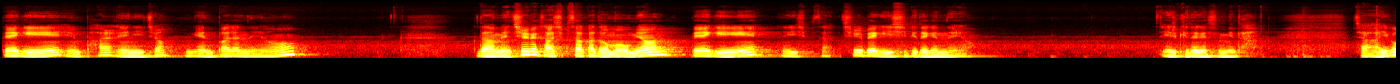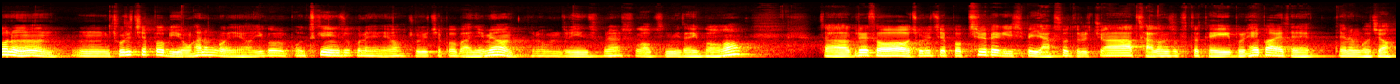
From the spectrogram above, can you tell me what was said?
빼기 8n이죠. 여기 n 빠졌네요. 그 다음에 744가 넘어오면 빼기 24, 720이 되겠네요. 이렇게 되겠습니다. 자, 이거는 음, 조리제법 이용하는 거예요. 이거 어떻게 인수분해해요? 조리제법 아니면 여러분들 인수분해할 수가 없습니다. 이거. 자, 그래서 조리제법 720의 약수들을 쫙 작은 수부터 대입을 해봐야 되, 는 거죠.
